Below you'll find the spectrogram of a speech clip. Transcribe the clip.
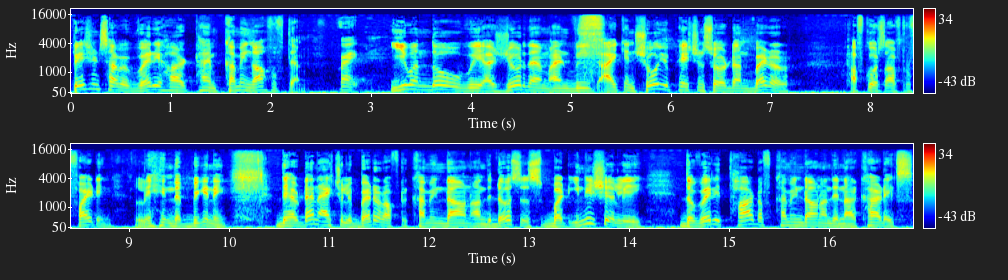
patients have a very hard time coming off of them. Right. Even though we assure them, and we I can show you patients who have done better of course, after fighting in the beginning, they have done actually better after coming down on the doses. But initially, the very thought of coming down on the narcotics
